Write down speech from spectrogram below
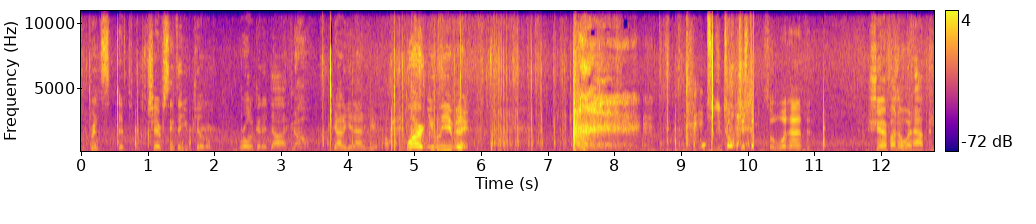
The prince, if the sheriff thinks that you killed him, we're all gonna die. No. We gotta get out of here. Okay. Why aren't you leaving? So what happened? Sheriff, I know what happened.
